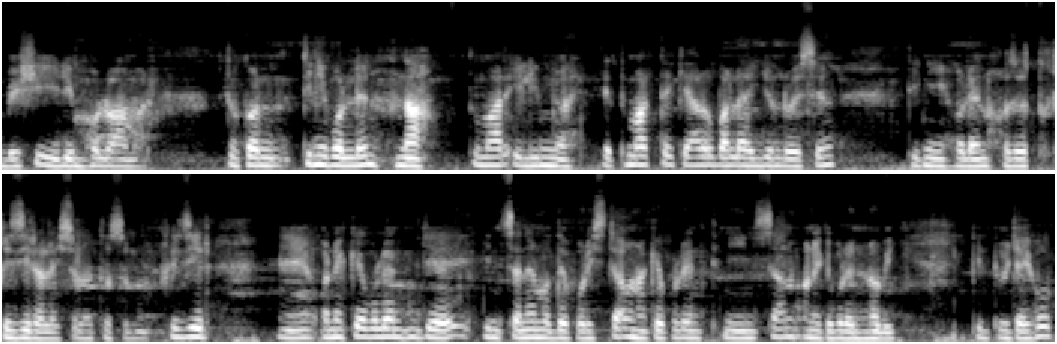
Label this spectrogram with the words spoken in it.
বেশি ইলিম হলো আমার। তখন তিনি বললেন, না, তোমার ইলিম নয়। এ তোমার থেকে আরও ভালো একজন রয়েছেন। তিনি হলেন হজরত খিজির আলাই সাল্লাম খিজির অনেকে বলেন যে, ইনসানের মধ্যে ফরিস্তা, অনেকে বলেন তিনি ইনসান, অনেকে বলেন নবী। কিন্তু যাই হোক,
